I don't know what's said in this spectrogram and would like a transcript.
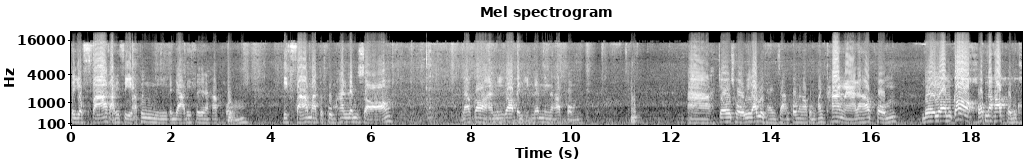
สยบฟ้า34ครับเพิ่งมีปัญญาได้ซื้อนะครับ ผมพลิกฟ้ามาตุภูมิฮันเล่มสองแล้วก็อันนี้ก็เป็นอีกเล่มหนึ่งนะครับ ผมอ่าโจโฉวีรับหลุดแห่งสามก๊กนะครับ ผมค่อนข้างหนานะครับ ผมโดยรวมก็ครบนะครับ ผมข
